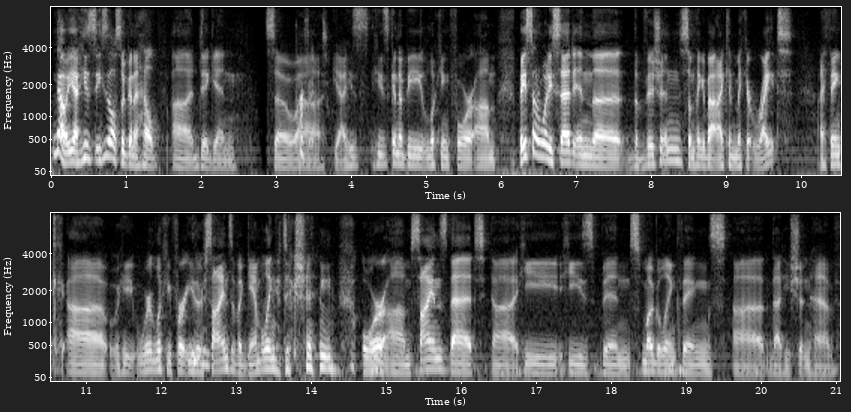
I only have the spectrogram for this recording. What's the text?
no, yeah, he's he's also going to help uh, dig in. So uh, yeah, he's he's going to be looking for um, based on what he said in the the vision, something about I can make it right. I think uh, he, we're looking for either signs of a gambling addiction or um, signs that uh, he he's been smuggling things uh, that he shouldn't have.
